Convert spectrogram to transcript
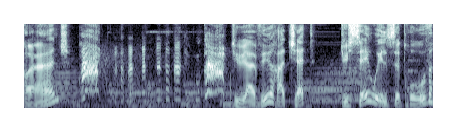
Scrunch Tu as vu Ratchet? Tu sais où il se trouve?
